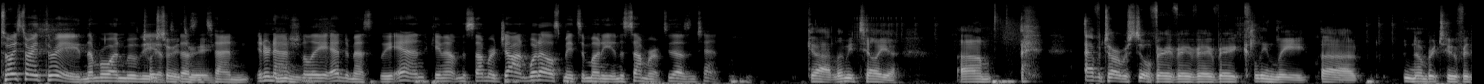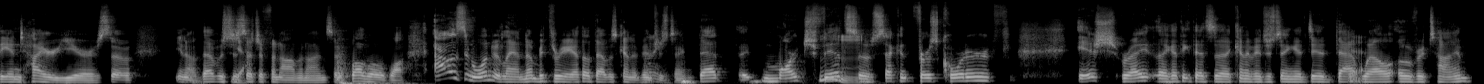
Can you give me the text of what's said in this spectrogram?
Toy Story 3, number one movie Toy of Story 3. 2010, internationally and domestically, and came out in the summer. John, what else made some money in the summer of 2010? God, let me tell you, um, Avatar was still very, very, very, very cleanly uh, number two for the entire year. So, you know, that was just Yeah. such a phenomenon. So, blah, blah, blah, blah. Alice in Wonderland, number three. I thought that was kind of interesting. That uh, March 5th, Hmm. so second, first quarter ish, right? Like, I think that's uh, kind of interesting. It did that Yeah. well over time.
